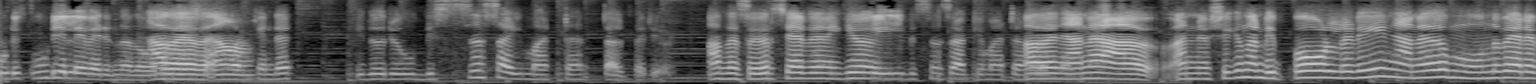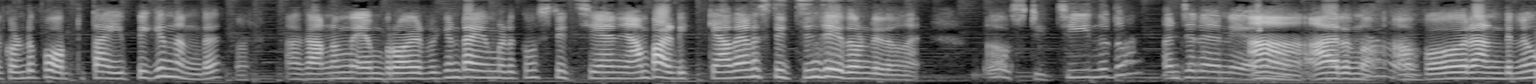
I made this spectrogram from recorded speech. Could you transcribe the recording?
കൂടി കൂടിയല്ലേ വരുന്നത്? വർക്കിന്റെ ഇതൊരു ബിസിനസ് ആയി മാറ്റാൻ താല്പര്യം. അതെ തീർച്ചയായിട്ടും എനിക്ക് ബിസിനസ് ആക്കി മാറ്റാൻ അതെ ഞാൻ അന്വേഷിക്കുന്നുണ്ട്. ഇപ്പൊ ഓൾറെഡി ഞാൻ മൂന്ന് പേരെ കൊണ്ട് പുറത്ത് തയ്പ്പിക്കുന്നുണ്ട്. കാരണം എംബ്രോയിഡറിക്കും ടൈം എടുക്കും സ്റ്റിച്ച് ചെയ്യാൻ. ഞാൻ പഠിക്കാതെയാണ് സ്റ്റിച്ചിങ് ചെയ്തോണ്ടിരുന്നത്. സ്റ്റിച്ച് ചെയ്യുന്നതും അഞ്ജന ആ ആയിരുന്നു. അപ്പോൾ അപ്പോ രണ്ടിനും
